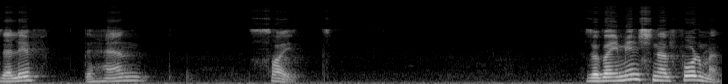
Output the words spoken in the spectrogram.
the left hand side the dimensional formal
